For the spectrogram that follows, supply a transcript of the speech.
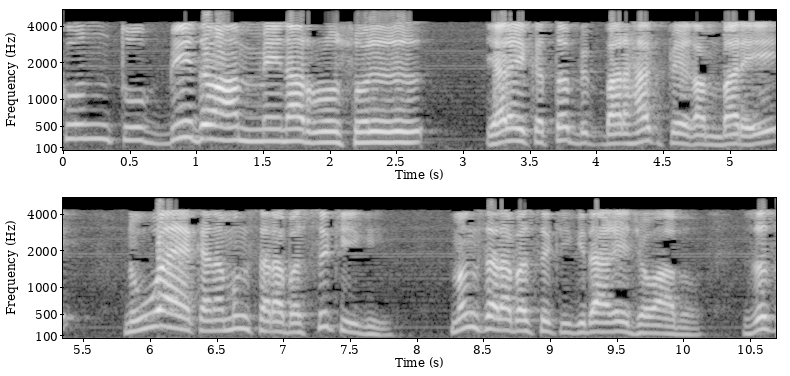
كنت بدعا من الرسل یاره کتب برحق پیغمبره نو وایا کنه مونږ سره بس کیږي مونږ سره بس کیږي داغه جواب زس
